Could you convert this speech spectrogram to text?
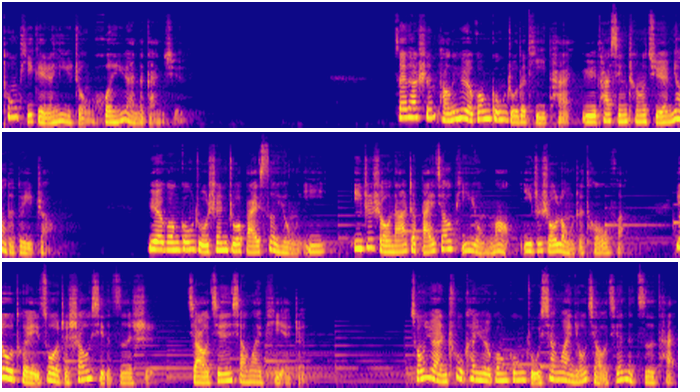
通体给人一种浑圆的感觉。在他身旁的月光公主的体态与他形成了绝妙的对照。月光公主身着白色泳衣，一只手拿着白胶皮泳帽，一只手拢着头发，右腿做着稍息的姿势，脚尖向外撇着。从远处看，月光公主向外扭脚尖的姿态，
